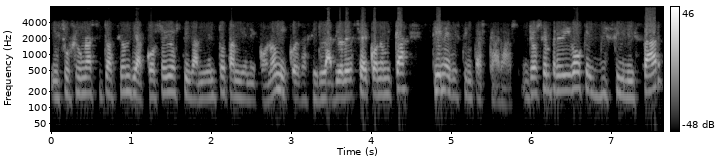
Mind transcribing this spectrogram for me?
y sufre una situación de acoso y hostigamiento también económico. Es decir, la violencia económica tiene distintas caras. Yo siempre digo que visibilizar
